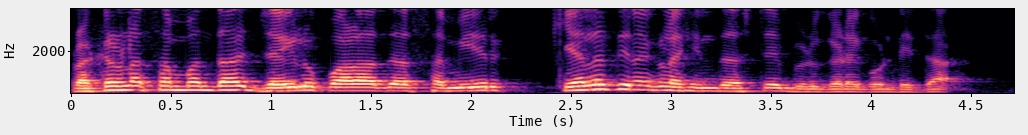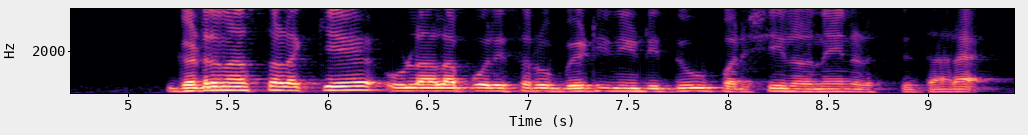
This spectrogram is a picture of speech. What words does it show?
ಪ್ರಕರಣ ಸಂಬಂಧ ಜೈಲು ಪಾಲಾದ ಸಮೀರ್ ಕೆಲ ದಿನಗಳ ಹಿಂದಷ್ಟೇ ಬಿಡುಗಡೆಗೊಂಡಿದ್ದ. ಘಟನಾ ಸ್ಥಳಕ್ಕೆ ಉಳ್ಳಾಲ ಪೊಲೀಸರು ಭೇಟಿ ನೀಡಿದ್ದು ಪರಿಶೀಲನೆ ನಡೆಸುತ್ತಿದ್ದಾರೆ.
